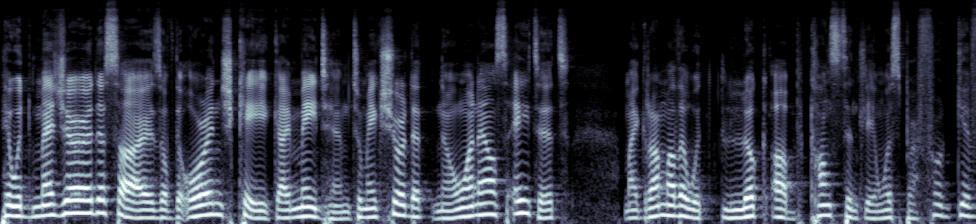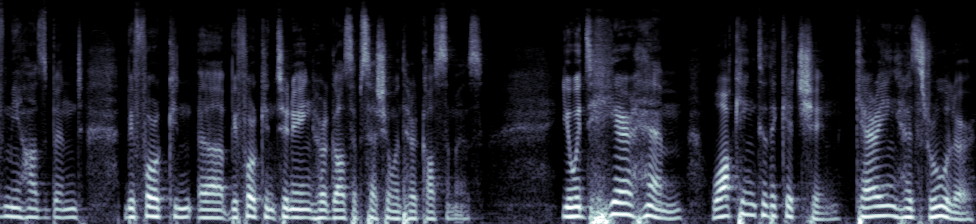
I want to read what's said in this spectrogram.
He would measure the size of the orange cake I made him to make sure that no one else ate it. My grandmother would look up constantly and whisper, Forgive me, husband, before, con- uh, before continuing her gossip session with her customers. You would hear him walking to the kitchen, carrying his ruler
